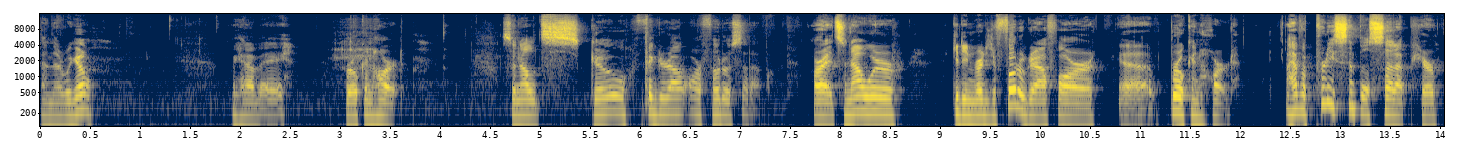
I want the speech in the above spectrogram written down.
And there we go. We have a broken heart. So now let's go figure out our photo setup. All right, so now we're getting ready to photograph our uh, broken heart. I have a pretty simple setup here.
